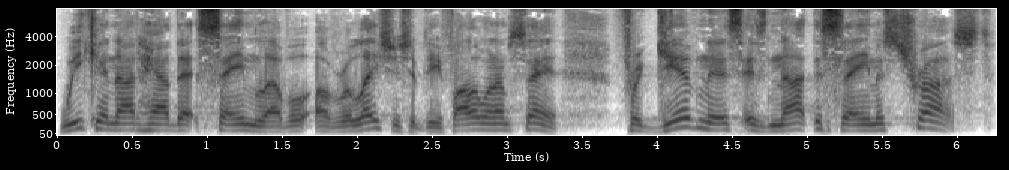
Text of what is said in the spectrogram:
we cannot have that same level of relationship. Do you follow what I'm saying? Forgiveness is not the same as trust.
